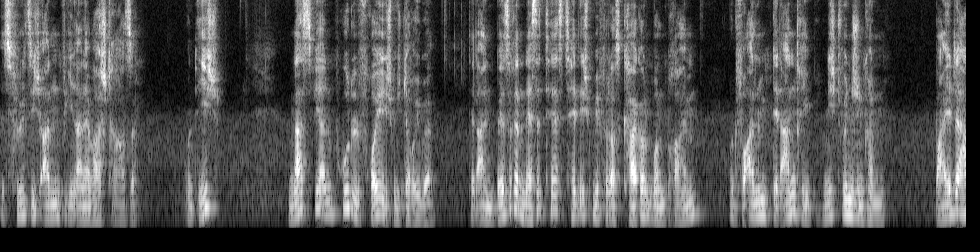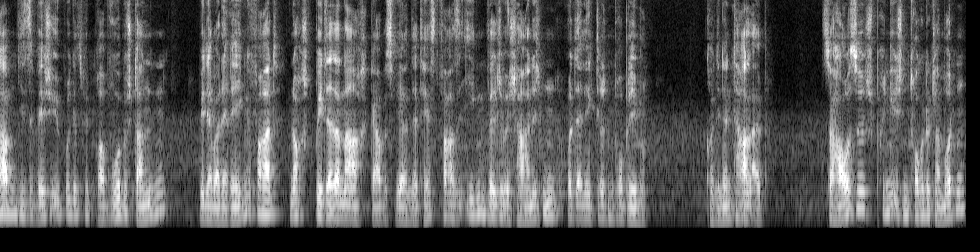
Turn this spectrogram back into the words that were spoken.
Es fühlt sich an wie in einer Waschstraße. Und ich? Nass wie ein Pudel freue ich mich darüber, denn einen besseren Nässetest hätte ich mir für das Cargon One Prime und vor allem den Antrieb nicht wünschen können. Beide haben diese Wäsche übrigens mit Bravour bestanden, weder bei der Regenfahrt noch später danach gab es während der Testphase irgendwelche mechanischen oder elektrischen Probleme. Continental App. Zu Hause springe ich in trockene Klamotten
